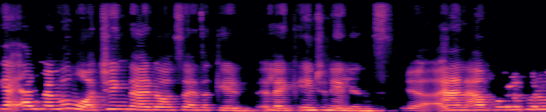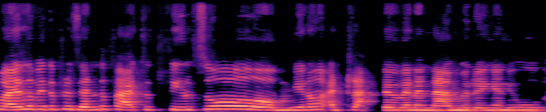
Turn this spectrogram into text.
yeah i remember watching that also as a kid like ancient aliens Yeah, I, and uh, for, for a while the way they present the facts it feels so um, you know attractive and enamoring and you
